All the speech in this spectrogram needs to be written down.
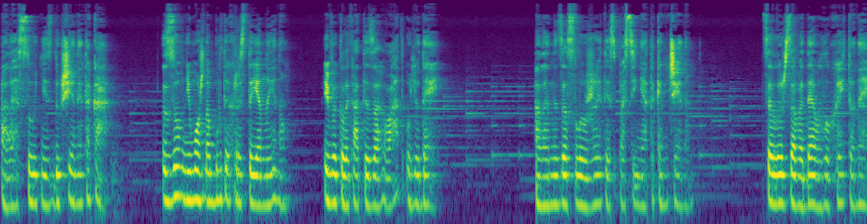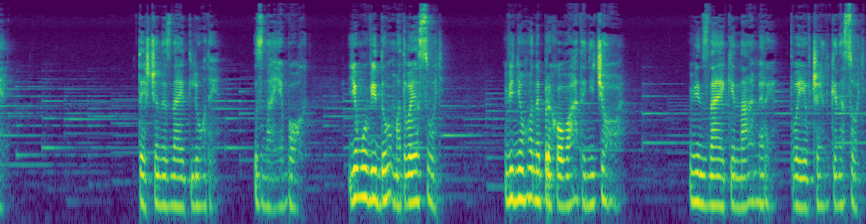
але сутність душі не така. Зовні можна бути християнином і викликати загват у людей, але не заслужити спасіння таким чином. Це лиш заведе в глухий тунель. Те, що не знають люди, знає Бог. Йому відома твоя суть. Від нього не приховати нічого. Він знає, які наміри твої вчинки несуть.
